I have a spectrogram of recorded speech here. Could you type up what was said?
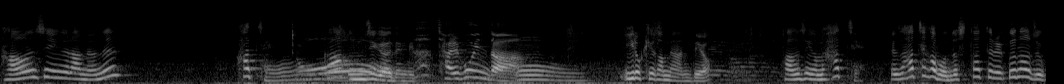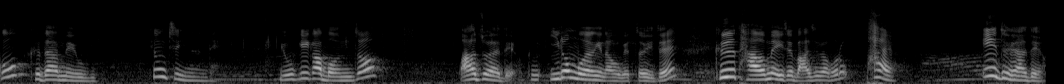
다운스윙을 하면은 하체가 오. 움직여야 됩니다. 잘 보인다. 이렇게 가면 안 돼요. 다운스윙 하면 하체. 그래서 하체가 먼저 스타트를 끊어주고 그 다음에 여기 흉추 있는데 여기가 먼저 와줘야 돼요. 그럼 이런 모양이 나오겠죠 이제. 그 다음에 이제 마지막으로 팔이 돼야 돼요.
